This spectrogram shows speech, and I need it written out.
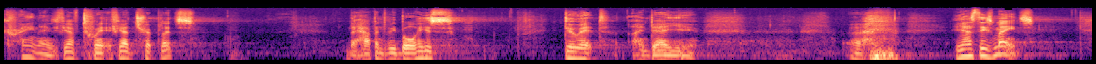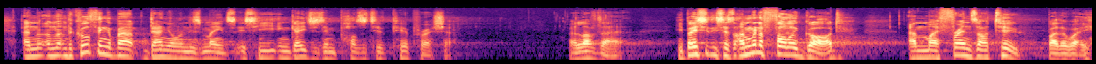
Great names. If you have twin, if you had triplets, they happen to be boys, do it. I dare you. Uh, he has these mates. And, and the cool thing about Daniel and his mates is he engages in positive peer pressure. I love that. He basically says, I'm going to follow God, and my friends are too, by the way.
